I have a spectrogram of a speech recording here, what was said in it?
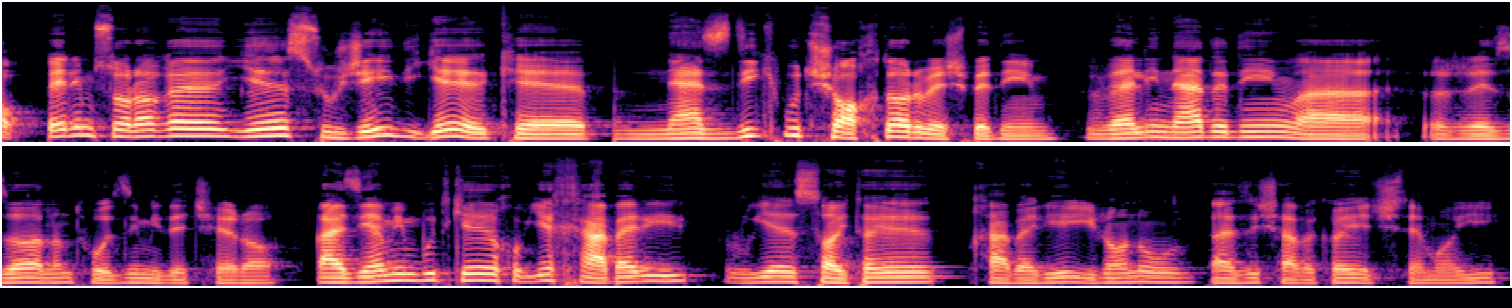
خب بریم سراغ یه سوژه دیگه که نزدیک بود شاخدار بهش بدیم ولی ندادیم و رضا الان توضیح میده چرا. قضیه هم این بود که خب یه خبری روی سایت های خبری ایران و بعضی شبکه های اجتماعی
